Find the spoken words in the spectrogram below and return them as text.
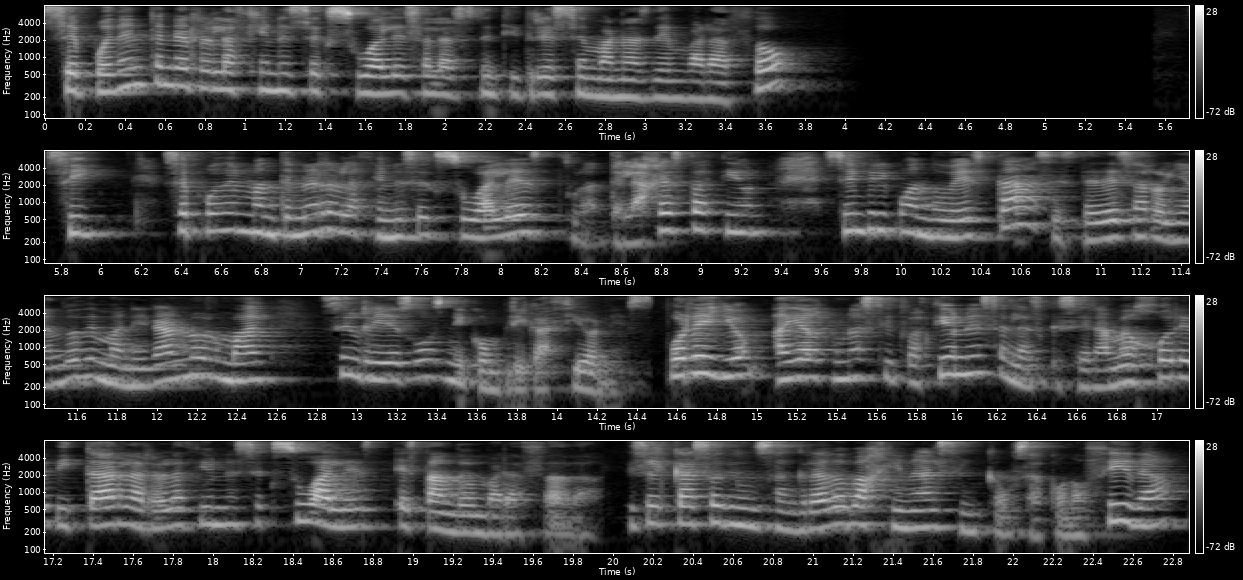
¿Se pueden tener relaciones sexuales a las 23 semanas de embarazo? Sí, se pueden mantener relaciones sexuales durante la gestación siempre y cuando ésta se esté desarrollando de manera normal sin riesgos ni complicaciones. Por ello, hay algunas situaciones en las que será mejor evitar las relaciones sexuales estando embarazada. Es el caso de un sangrado vaginal sin causa conocida,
